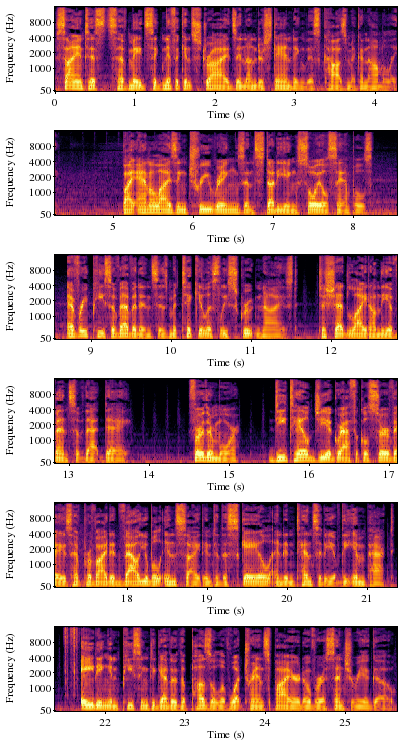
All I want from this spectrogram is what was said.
scientists have made significant strides in understanding this cosmic anomaly. By analyzing tree rings and studying soil samples, every piece of evidence is meticulously scrutinized to shed light on the events of that day. Furthermore, detailed geographical surveys have provided valuable insight into the scale and intensity of the impact, aiding in piecing together the puzzle of what transpired over a century ago.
